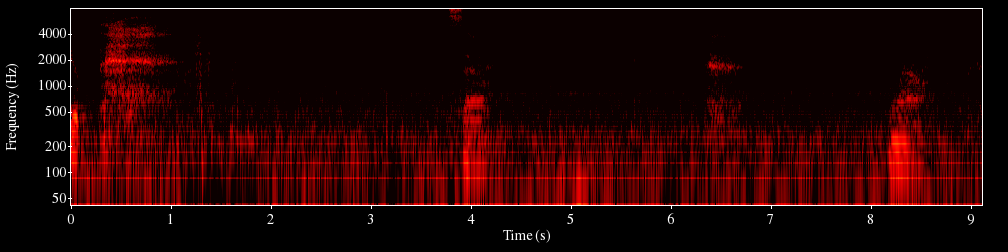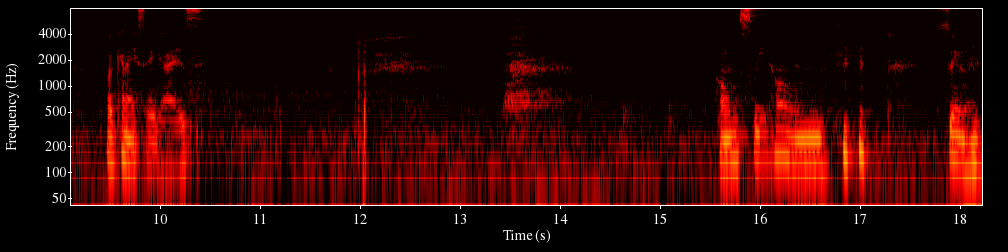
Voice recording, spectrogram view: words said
Yep. So, well, what can I say, guys? Home sweet home soon.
